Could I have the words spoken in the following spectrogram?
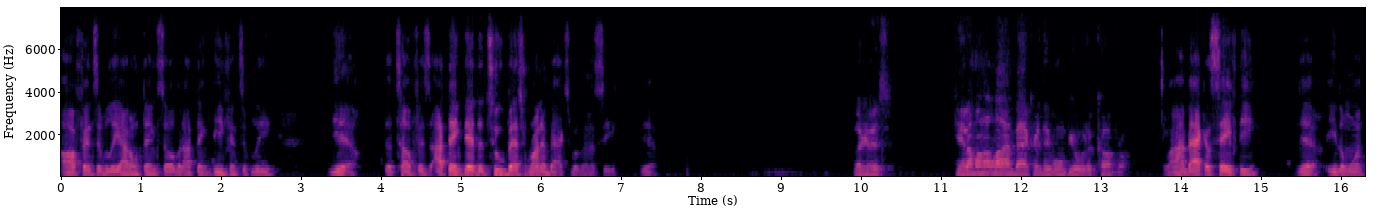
offensively, I don't think so, but I think defensively, yeah, the toughest. I think they're the two best running backs we're gonna see. Yeah. Look at this. Get them on a linebacker, they won't be able to cover them. Linebacker, safety, yeah, either one.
